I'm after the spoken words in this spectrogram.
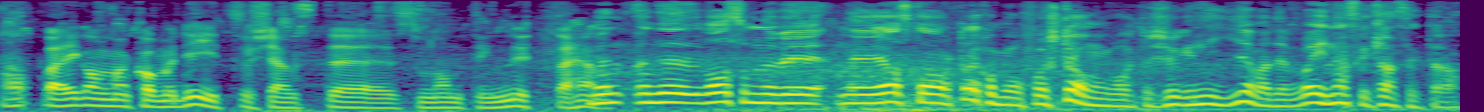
Ja. varje gång man kommer dit så känns det som någonting nytt har hänt. Men, men det var som när, vi, när jag startade, kommer jag ihåg, första gången vi åkte, 29 var det, var innan Classic då.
